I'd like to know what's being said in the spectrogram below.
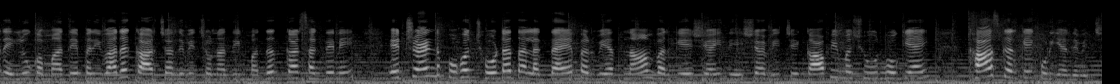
ਘਰੇਲੂ ਕੰਮਾਂ ਤੇ ਪਰਿਵਾਰਕ ਕਾਰਜਾਂ ਦੇ ਵਿੱਚ ਉਹਨਾਂ ਦੀ ਮਦਦ ਕਰ ਸਕਦੇ ਨੇ। ਇਹ ਟ੍ਰੈਂਡ ਬਹੁਤ ਛੋਟਾ ਤਾਂ ਲੱਗਦਾ ਹੈ, ਪਰ ਵੀਅਤਨਾਮ ਵਰਗੇ ਏਸ਼ੀਆਈ ਦੇਸ਼ਾਂ ਵਿੱਚ ਇਹ ਕਾਫੀ ਮਸ਼ਹੂਰ ਹੋ ਗਿਆ ਹੈ। ਖਾਸ ਕਰਕੇ ਕੁੜੀਆਂ ਦੇ ਵਿੱਚ।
